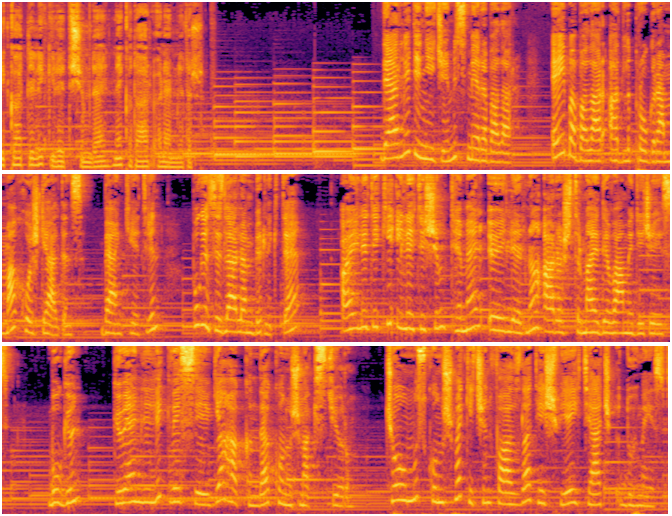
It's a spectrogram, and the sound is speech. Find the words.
Dikkatlilik iletişimde ne kadar önemlidir? Değerli dinleyicimiz merhabalar. Ey Babalar adlı programıma hoş geldiniz. Ben Ketrin. Bugün sizlerle birlikte ailedeki iletişim temel öğelerini araştırmaya devam edeceğiz. Bugün güvenlilik ve sevgi hakkında konuşmak istiyorum. Çoğumuz konuşmak için fazla teşviğe ihtiyaç duymayız.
